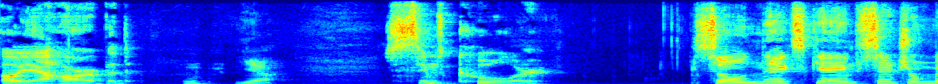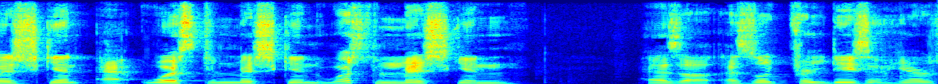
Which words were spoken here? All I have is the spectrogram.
Oh yeah, Harvard. Yeah. Just seems cooler. So next game, Central Michigan at Western Michigan. Western Michigan has a has looked pretty decent here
